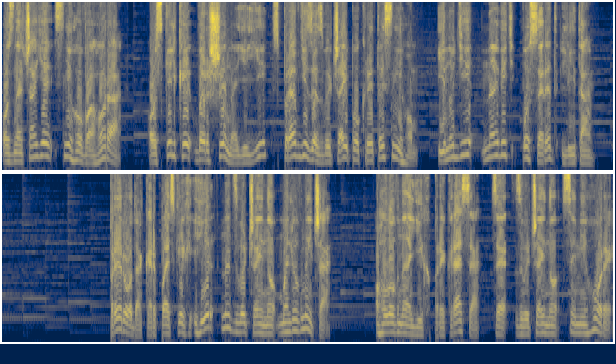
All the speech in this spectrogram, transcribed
означає снігова гора, оскільки вершина її справді зазвичай покрита снігом, іноді навіть посеред літа. Природа Карпатських гір надзвичайно мальовнича. Головна їх прикраса це, звичайно, самі гори.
